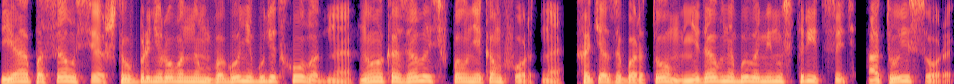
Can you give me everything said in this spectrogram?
Я опасался, что в бронированном вагоне будет холодно, но оказалось вполне комфортно, хотя за бортом недавно было минус 30, а то и 40.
